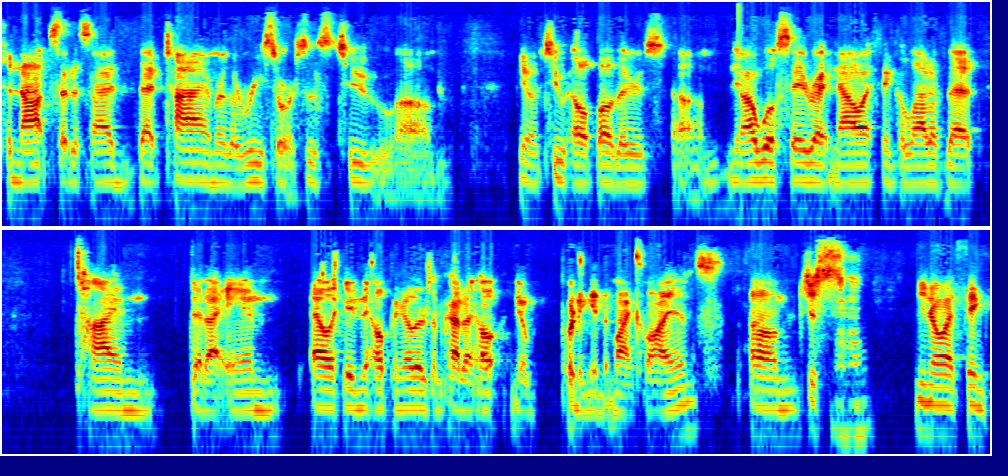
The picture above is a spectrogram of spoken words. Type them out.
to not set aside that time or the resources to um, you know to help others. Um, you know, I will say right now, I think a lot of that time that I am allocating to helping others, I'm kind of help, you know putting into my clients. Um, just mm-hmm. you know, I think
